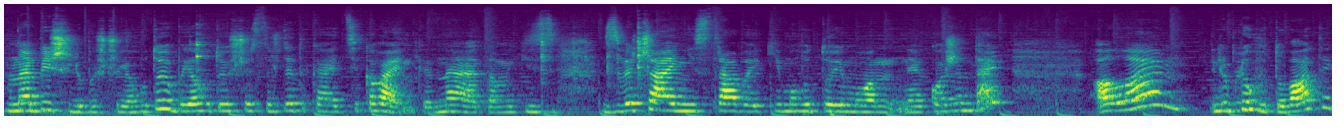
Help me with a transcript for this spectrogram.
Вона більше любить, що я готую, бо я готую щось завжди таке цікавеньке, не там якісь звичайні страви, які ми готуємо е, кожен день. Але люблю готувати,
